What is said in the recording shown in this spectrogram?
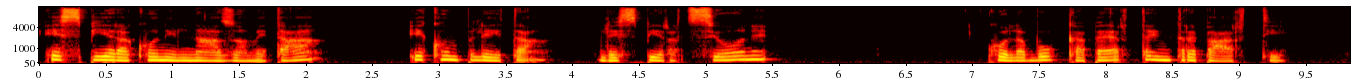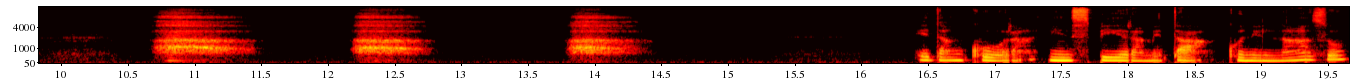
Espira con il naso a metà e completa l'espirazione con la bocca aperta in tre parti. Ed ancora inspira metà con il naso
